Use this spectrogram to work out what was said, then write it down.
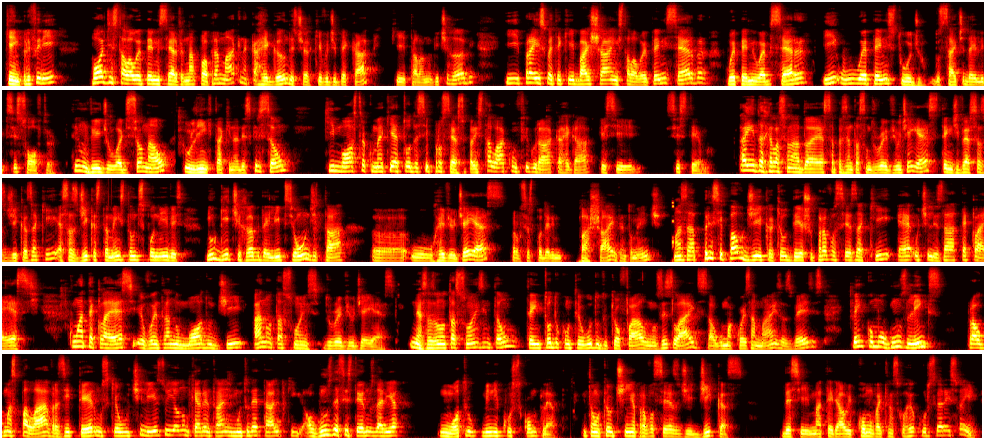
Quem preferir, pode instalar o EPM Server na própria máquina, carregando este arquivo de backup, que está lá no GitHub, e para isso vai ter que baixar e instalar o EPM Server, o EPM Web Server e o EPM Studio, do site da Ellipse Software. Tem um vídeo adicional, o link está aqui na descrição, que mostra como é que é todo esse processo para instalar, configurar, carregar esse sistema. Ainda relacionado a essa apresentação do Review.js, tem diversas dicas aqui. Essas dicas também estão disponíveis no GitHub da Ellipse, onde está uh, o Review.js, para vocês poderem baixar eventualmente. Mas a principal dica que eu deixo para vocês aqui é utilizar a tecla S. Com a tecla S eu vou entrar no modo de anotações do Review.js. Nessas anotações, então, tem todo o conteúdo do que eu falo nos slides, alguma coisa a mais às vezes, bem como alguns links para algumas palavras e termos que eu utilizo e eu não quero entrar em muito detalhe, porque alguns desses termos daria um outro mini curso completo. Então o que eu tinha para vocês de dicas desse material e como vai transcorrer o curso era isso aí.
